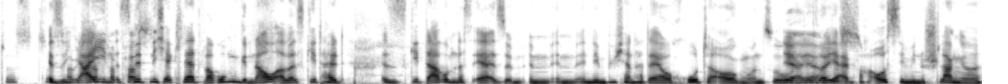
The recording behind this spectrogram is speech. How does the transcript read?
Das, das Also jein, es wird nicht erklärt, warum genau, aber es geht halt, also es geht darum, dass er, also im, im, im, in den Büchern hat er ja auch rote Augen und so. Ja, und der ja, soll ja einfach aussehen wie eine Schlange.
